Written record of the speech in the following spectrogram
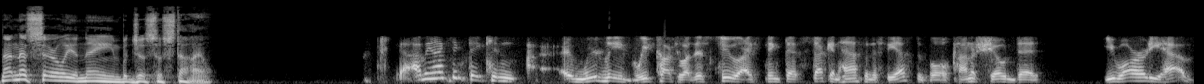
Not necessarily a name, but just a style. I mean, I think they can. Weirdly, we've talked about this too. I think that second half of the Fiesta Bowl kind of showed that you already have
